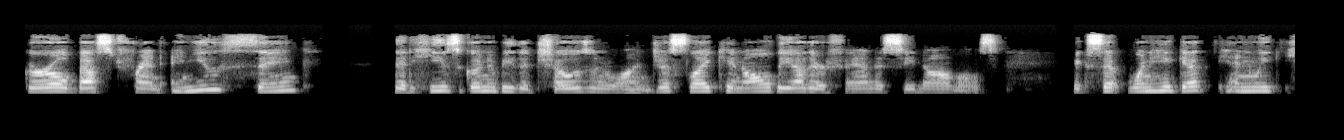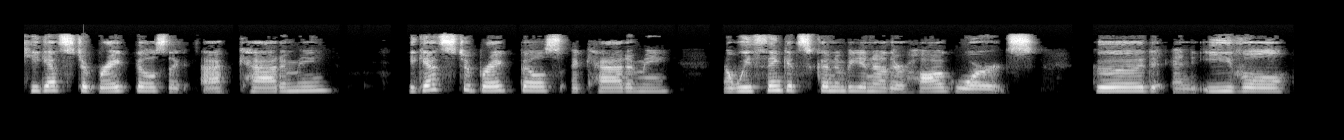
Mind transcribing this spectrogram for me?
girl best friend and you think that he's going to be the chosen one just like in all the other fantasy novels except when he get and we he gets to Brakebills academy he gets to Brakebills academy and we think it's going to be another Hogwarts, good and evil,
